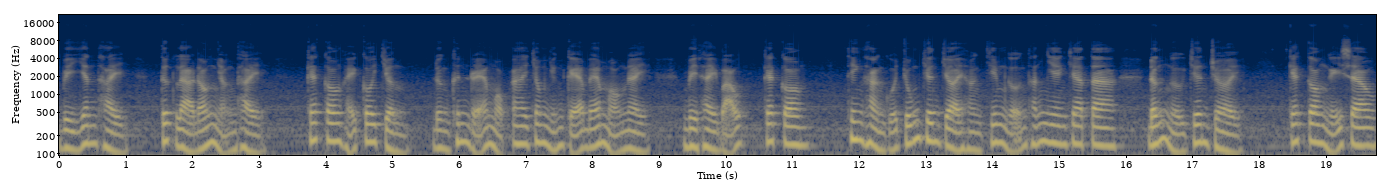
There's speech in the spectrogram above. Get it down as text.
vì danh thầy, tức là đón nhận thầy. Các con hãy coi chừng, đừng khinh rẻ một ai trong những kẻ bé mọn này, vì thầy bảo các con thiên thần của chúng trên trời, hằng chiêm ngưỡng thánh nhiên cha ta, đấng ngự trên trời. Các con nghĩ sao?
